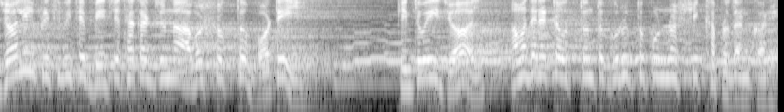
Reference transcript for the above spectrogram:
জল এই পৃথিবীতে বেঁচে থাকার জন্য আবশ্যক তো বটেই। কিন্তু এই জল আমাদের একটা অত্যন্ত গুরুত্বপূর্ণ শিক্ষা প্রদান করে।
